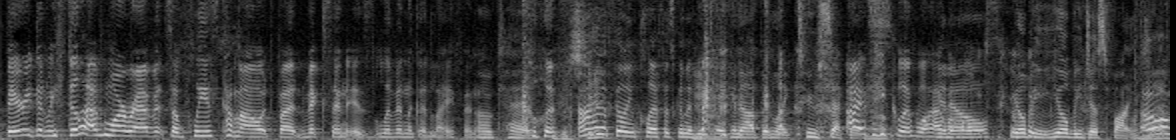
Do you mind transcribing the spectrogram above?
very good. We still have more rabbits, so please come out. But Vixen is living the good life. And Okay. Cliff, I have a feeling Cliff is going to be taken up in like two seconds. I think Cliff will have you a home know, soon. you'll be you'll be just fine. Oh,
